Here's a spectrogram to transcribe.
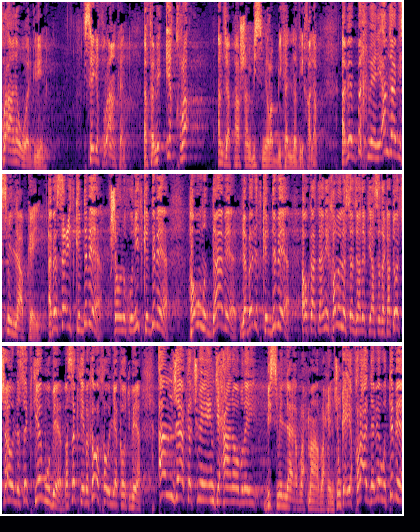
قورئانەوە وەرگرین سەیری قورئان کەن ئەفەرمێ اقرا ئەمجا پاشان بسم ربک الذی خلق ئەبێ بخوێنی ئەمجا بسم الله بکەی ئەبێ سەعیت کردبێ شەونخونیت کردبێ هەوڵت دابێ لەبەرت کردبێ ئەو کاتانی خەڵک لەسەر جادە پیاسە دەکات تۆ چاول لەسەر کتێب بوو بێ بەسە کتێبەکەەوە خەول لێکەوت بێ ئەمجا کە چوێ ئیمتیحانەوە بڵێ بسم الله الرحمن الرحیم چونکە ئیقرا دەبێ وتبێ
